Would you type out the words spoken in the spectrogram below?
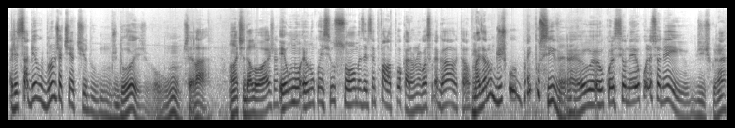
A gente sabia, o Bruno já tinha tido uns dois ou um, sei lá, antes da loja. Eu não, eu não conhecia o som, mas ele sempre falava, pô, cara, é um negócio legal e tal. Mas era um disco é impossível, é. né? Eu, eu colecionei, eu colecionei discos, né?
